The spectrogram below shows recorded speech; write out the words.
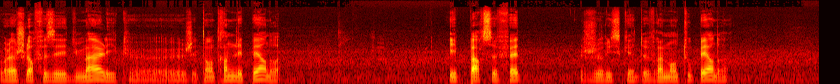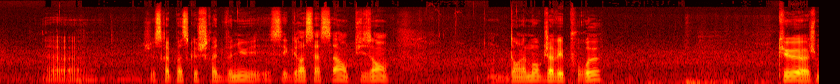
voilà, je leur faisais du mal et que j'étais en train de les perdre, et par ce fait, je risquais de vraiment tout perdre. Euh, je ne serais pas ce que je serais devenu. Et c'est grâce à ça, en puisant dans l'amour que j'avais pour eux, que euh, je,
